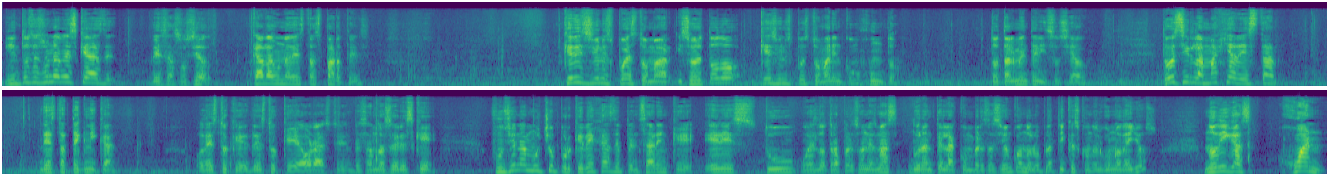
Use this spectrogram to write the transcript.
Y entonces una vez que has desasociado cada una de estas partes, ¿qué decisiones puedes tomar? Y sobre todo, ¿qué decisiones puedes tomar en conjunto? Totalmente disociado. Te voy decir, la magia de esta, de esta técnica, o de esto, que, de esto que ahora estoy empezando a hacer, es que funciona mucho porque dejas de pensar en que eres tú o es la otra persona. Es más, durante la conversación, cuando lo platicas con alguno de ellos, no digas, Juan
